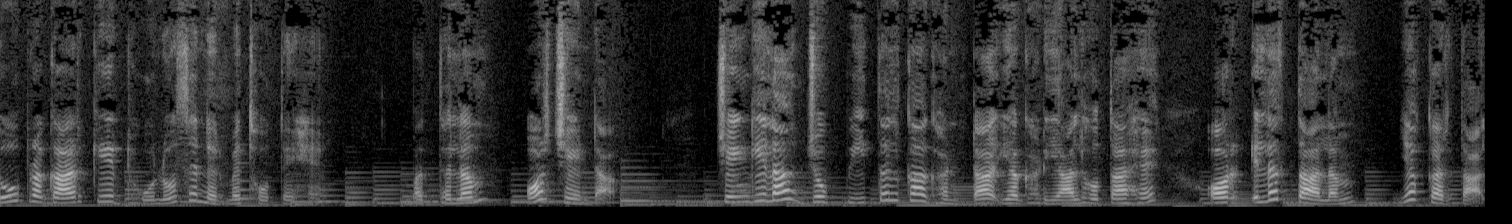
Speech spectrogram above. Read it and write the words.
दो प्रकार के ढोलों से निर्मित होते हैं मद्धलम और चेंडा। चेंगिला, जो पीतल का घंटा या घड़ियाल होता है, और इलत तालम या करताल।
